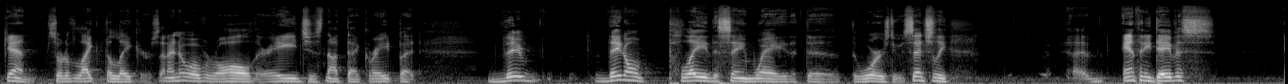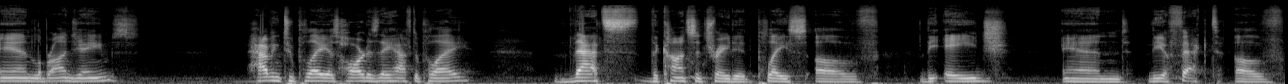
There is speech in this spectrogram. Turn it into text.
again, sort of like the Lakers, and I know overall their age is not that great, but they they don't play the same way that the the Warriors do. Essentially, uh, Anthony Davis and LeBron James having to play as hard as they have to play, that's the concentrated place of the age and the effect of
